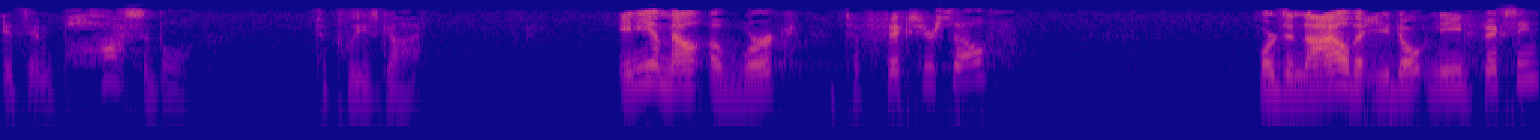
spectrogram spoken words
it's impossible to please God. Any amount of work to fix yourself or denial that you don't need fixing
